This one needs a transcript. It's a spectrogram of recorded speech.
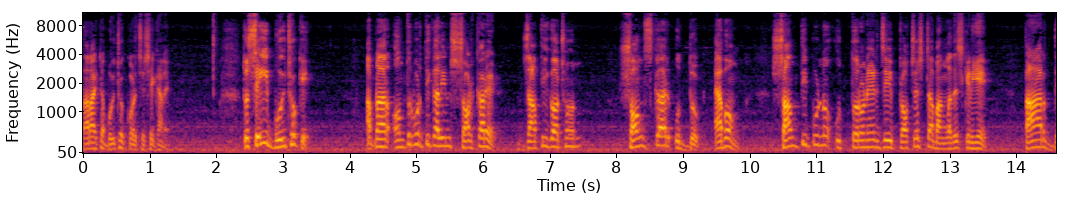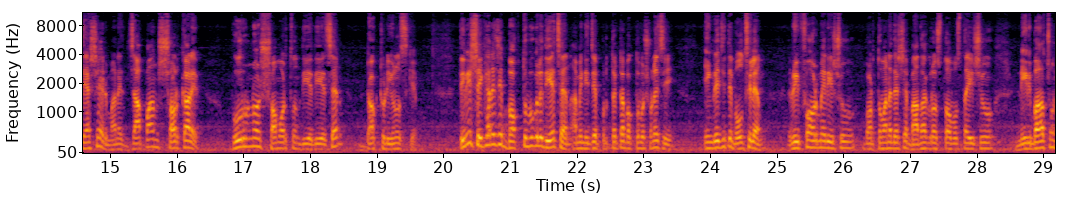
তারা একটা বৈঠক করেছে সেখানে। তো সেই বৈঠকে আপনার অন্তর্বর্তীকালীন সরকারের জাতি গঠন, সংস্কার উদ্যোগ এবং শান্তিপূর্ণ উত্তরণের যে প্রচেষ্টা বাংলাদেশকে নিয়ে তার দেশের মানে জাপান সরকারের পূর্ণ সমর্থন দিয়ে দিয়েছেন ডক্টর ইউনুসকে। তিনি সেখানে যে বক্তব্যগুলো দিয়েছেন, আমি নিজে প্রত্যেকটা বক্তব্য শুনেছি ইংরেজিতে বলছিলেন, রিফর্মের ইস্যু, বর্তমানে দেশে বাধাগ্রস্ত অবস্থা ইস্যু, নির্বাচন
